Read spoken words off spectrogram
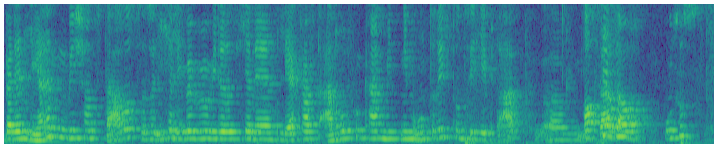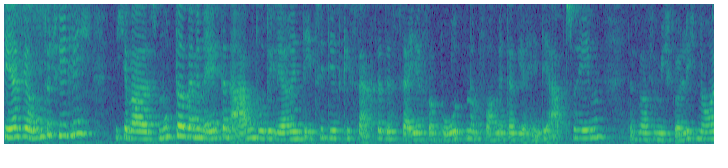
bei den Lehrenden, wie schaut es da aus? Also ich erlebe immer wieder, dass ich eine Lehrkraft anrufen kann mitten im Unterricht und sie hebt ab. Ähm, auch ist das auch Usus? Sehr, sehr unterschiedlich. Ich war als Mutter bei einem Elternabend, wo die Lehrerin dezidiert gesagt hat, es sei ihr verboten, am Vormittag ihr Handy abzuheben. Das war für mich völlig neu.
